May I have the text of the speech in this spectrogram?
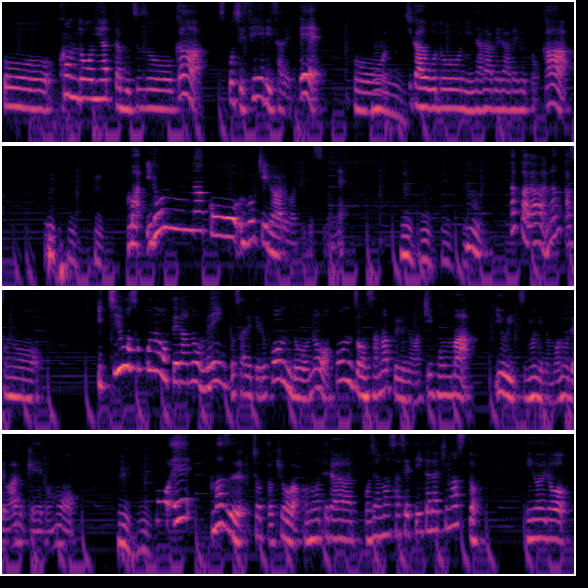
こう、金堂にあった仏像が少し整理されて、こう、うん。違うお堂に並べられるとか、うんうんうん。まあ、いろんなこう動きがあるわけですよね。だから、なんかその、一応そこのお寺のメインとされている本堂の本尊様というのは基本まあ唯一無二のものではあるけれども、うんうん。こうえまずちょっと今日はこのお寺お邪魔させていただきますといろいろ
